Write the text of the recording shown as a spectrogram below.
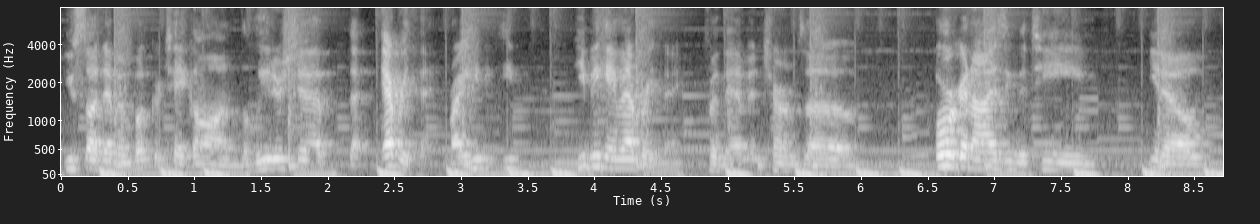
you saw Devin Booker take on the leadership, the, everything, right? He, he he became everything for them in terms of organizing the team, you know,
